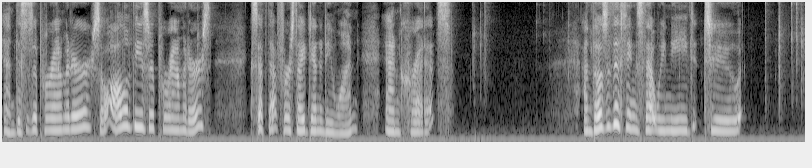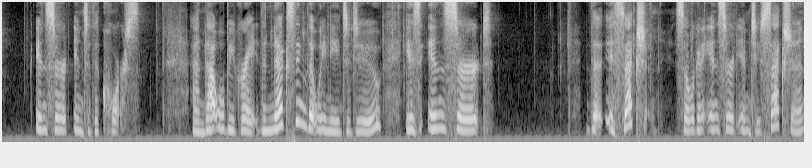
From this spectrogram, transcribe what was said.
and this is a parameter. So all of these are parameters, except that first identity one, and credits. And those are the things that we need to insert into the course. And that will be great. The next thing that we need to do is insert is section. So we're going to insert into section.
